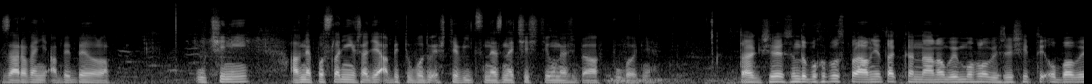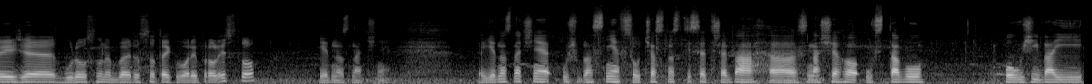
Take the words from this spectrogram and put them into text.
zároveň aby byl účinný a v neposlední řadě, aby tu vodu ještě víc neznečištil, než byla původně. Takže jsem to pochopil správně, tak nano by mohlo vyřešit ty obavy, že v budoucnu nebude dostatek vody pro lidstvo? Jednoznačně. Jednoznačně už vlastně v současnosti se třeba eh, z našeho ústavu používají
